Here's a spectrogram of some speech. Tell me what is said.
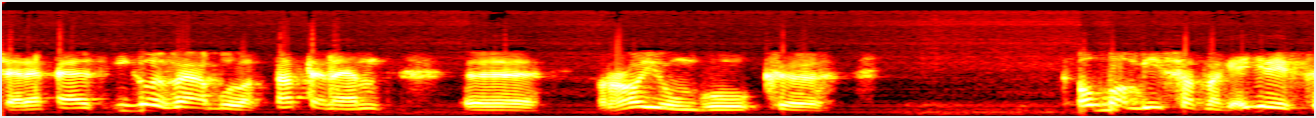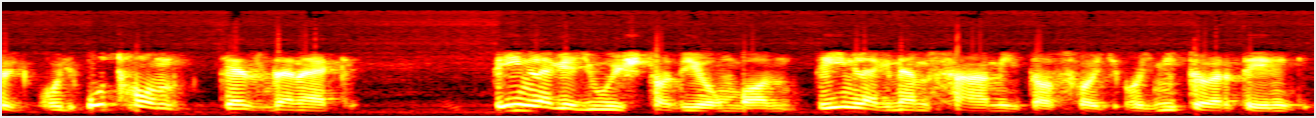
szerepelt. Igazából a Tottenham rajongók abban bízhatnak egyrészt, hogy, hogy otthon kezdenek, tényleg egy új stadionban, tényleg nem számít az, hogy, hogy mi történik,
